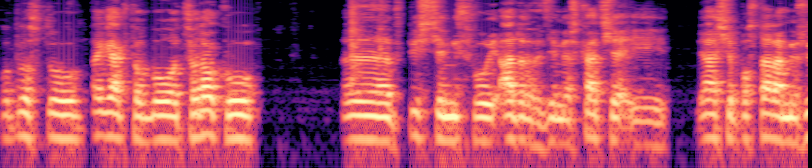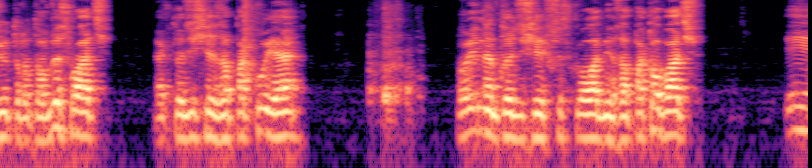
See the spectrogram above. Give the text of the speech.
po prostu, tak jak to było co roku, y, wpiszcie mi swój adres, gdzie mieszkacie i ja się postaram już jutro to wysłać. Jak to dzisiaj zapakuję, powinienem to dzisiaj wszystko ładnie zapakować i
